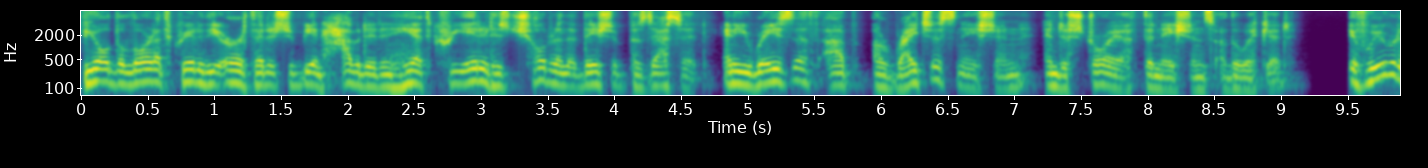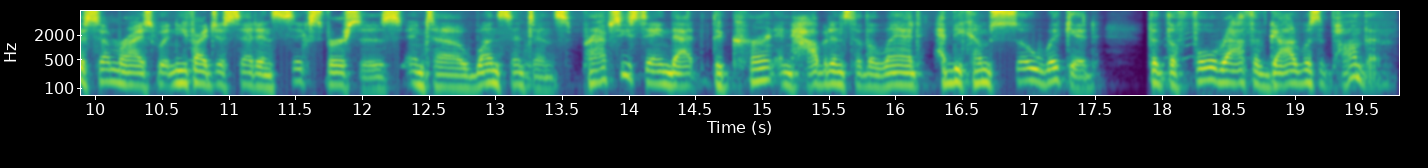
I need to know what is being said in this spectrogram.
Behold, the Lord hath created the earth that it should be inhabited, and he hath created his children that they should possess it. And he raiseth up a righteous nation, and destroyeth the nations of the wicked. If we were to summarize what Nephi just said in six verses into one sentence, perhaps he's saying that the current inhabitants of the land had become so wicked that the full wrath of God was upon them.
